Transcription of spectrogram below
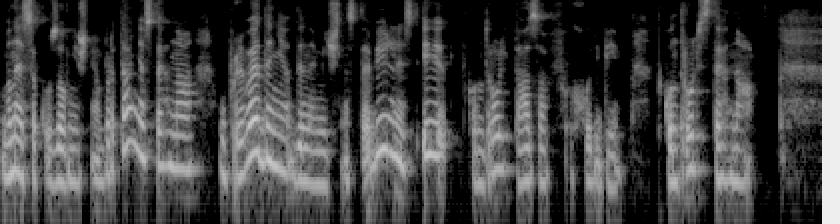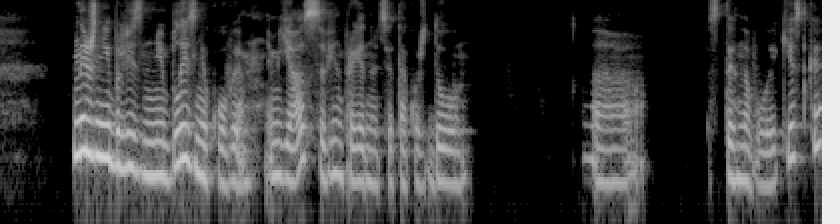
внесок у зовнішнє обертання стегна, у приведення, динамічна стабільність і контроль таза в ходьбі, контроль стегна. Нижній близнюковий м'яз він приєднується також до е, стегнової кістки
